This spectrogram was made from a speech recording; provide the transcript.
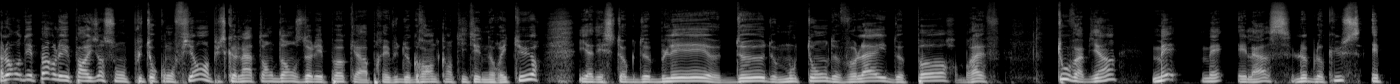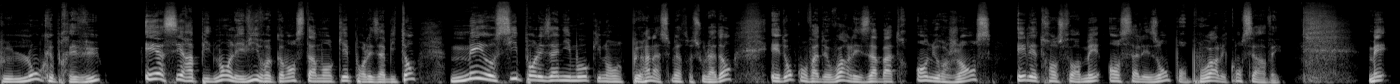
Alors au départ, les Parisiens sont plutôt confiants puisque l'intendance de l'époque a prévu de grandes quantités de nourriture. Il y a des stocks de blé, euh, d'œufs, de moutons, de volailles, de porcs, bref, tout va bien. Mais, mais hélas, le blocus est plus long que prévu. Et assez rapidement, les vivres commencent à manquer pour les habitants, mais aussi pour les animaux qui n'ont plus rien à se mettre sous la dent. Et donc, on va devoir les abattre en urgence et les transformer en salaison pour pouvoir les conserver. Mais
